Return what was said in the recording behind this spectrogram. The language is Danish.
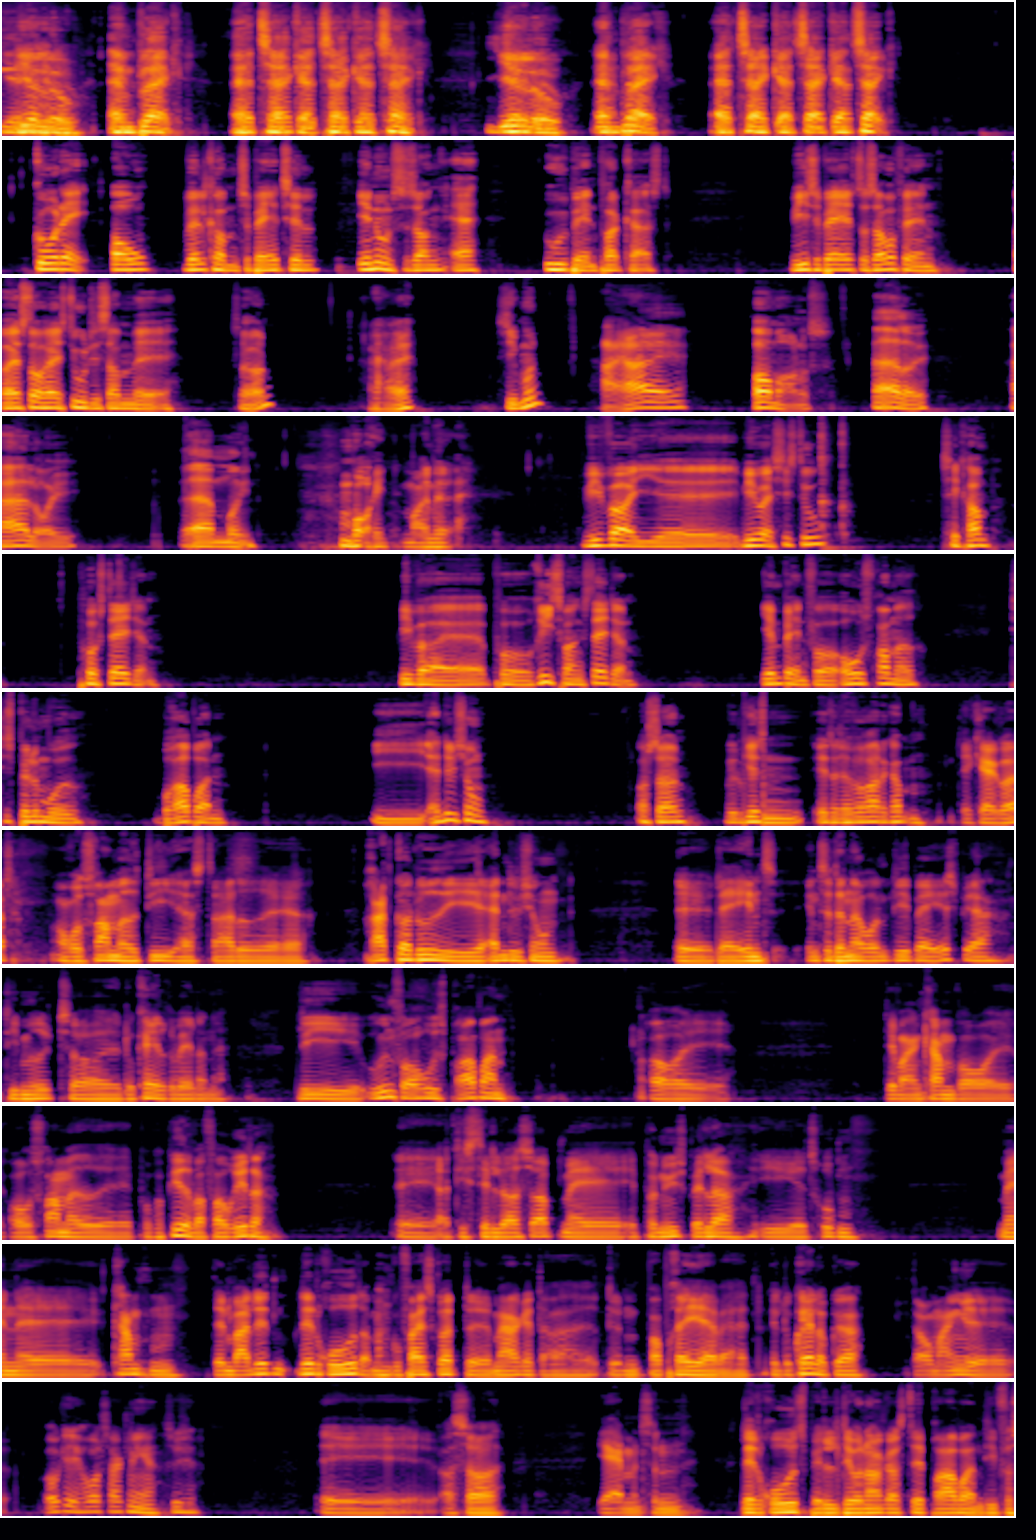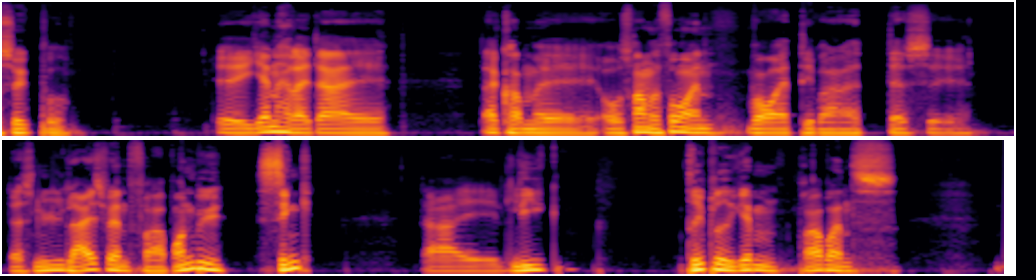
Yellow and black. Attack, attack, attack. Yellow and black. Attack, attack, attack. Goddag og velkommen tilbage til endnu en sæson af Udebane Podcast. Vi er tilbage efter sommerferien, og jeg står her i studiet sammen med Søren, Hej, hej. Simon Hej, hej. og Magnus. Halløj. Halløj. Ja, moin. Moin. Meine. Vi var i, øh, vi var i sidste uge til kamp på stadion. Vi var øh, på Rigsvang Stadion, hjemmebane for Aarhus Fremad. De spillede mod Brabrand i anden division. Og Søren, vil du give sådan et referat af kampen? Det kan jeg godt. Aarhus Fremad, de er startet øh, ret godt ud i anden division. Øh, lagde ind, indtil den her runde lige bag Esbjerg. De mødte så øh, lokalrivalerne lige uden for Aarhus Brabrand. Og øh, det var en kamp, hvor øh, Aarhus Fremad øh, på papiret var favoritter. Øh, og de stillede også op med et par nye spillere i øh, truppen. Men øh, kampen, den var lidt, lidt rodet, og man kunne faktisk godt øh, mærke, at der, den var præg af at være et, et lokalopgør. Der var mange øh, okay hårde taklinger, synes jeg. Øh, og så, ja, men sådan lidt rodet spil. Det var nok også det, Brabrand de forsøgte på. Øh, i anden halvleg, der, øh, der kom øh, Aarhus Fremad foran, hvor at det var deres, øh, deres nye lejesvend fra Brøndby, Sink, der øh, lige driblede igennem Brabrands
